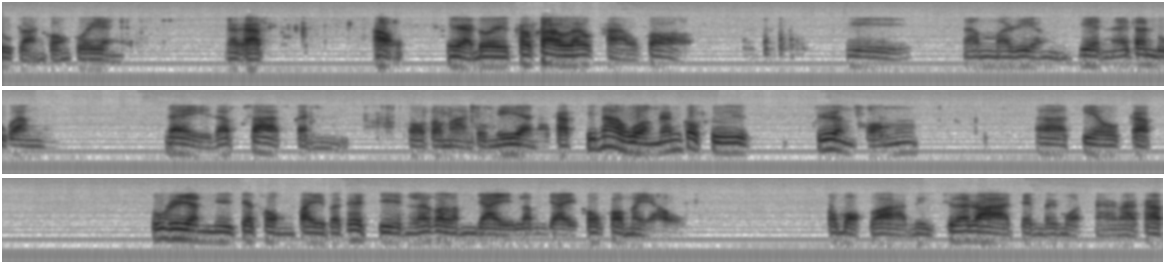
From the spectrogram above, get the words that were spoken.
ลูกหลานของตัวเองนะครับ เอาเนี่ยโดยคร่าวๆแล้วข่าวก็มีนำมาเรียงเรียนให้ท่านผู้ฟังได้รับทราบกัน พอประมาณตรงนี้นะครับ ที่น่าห่วงนั้นก็คือเรื่องของอเกี่ยวกับทุเรียนนี่จะส่งไปประเทศจีนแล้วก็ลำไยลำไยเขาก็ไม่เอาเขาบอกว่ามีเชื้อราเต็มไปหมดนะครับ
